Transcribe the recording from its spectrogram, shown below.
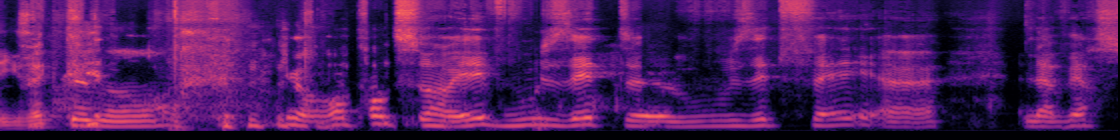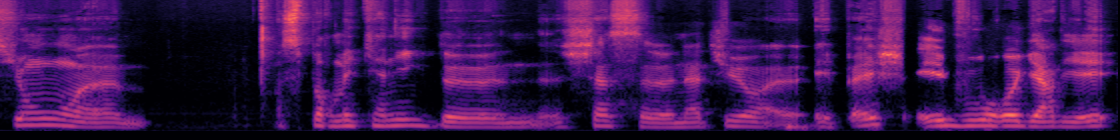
Exactement. que rentrant de soirée, vous êtes, vous êtes fait la version sport mécanique de chasse nature et pêche et vous regardiez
